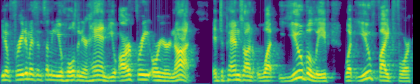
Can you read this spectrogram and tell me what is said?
you know, freedom isn't something you hold in your hand. You are free or you're not. It depends on what you believe, what you fight for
